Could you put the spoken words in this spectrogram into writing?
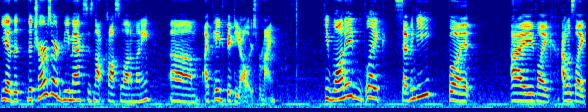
Yeah, the, the Charizard VMAX does not cost a lot of money. Um, I paid $50 for mine. He wanted like 70, but I like I was like,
